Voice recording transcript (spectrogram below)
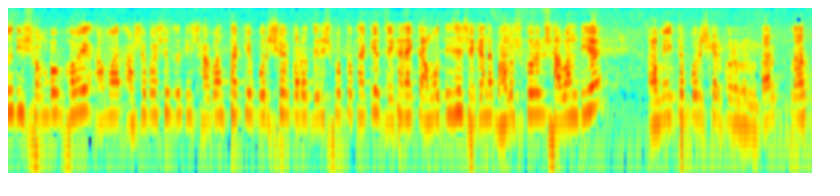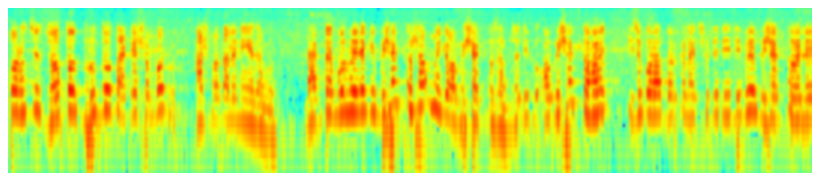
যদি সম্ভব হয়, আমার আশেপাশে যদি সাবান থাকে, পরিষ্কার করার জিনিসপত্র থাকে, যেখানে কামড় দিয়েছে সেখানে ভালো করে সাবান দিয়ে আমি এটা পরিষ্কার করে ফেলব তার তারপর হচ্ছে যত দ্রুত তাকে সম্ভব হাসপাতালে নিয়ে যাব। ডাক্তার বলবে, এটা কি বিষাক্ত সাপ নাকি অবিষাক্ত সাপ? যদি অবিষাক্ত হয়, কিছু করার দরকার নেই, ছুটি দিয়ে দিবে, বিষাক্ত হলে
